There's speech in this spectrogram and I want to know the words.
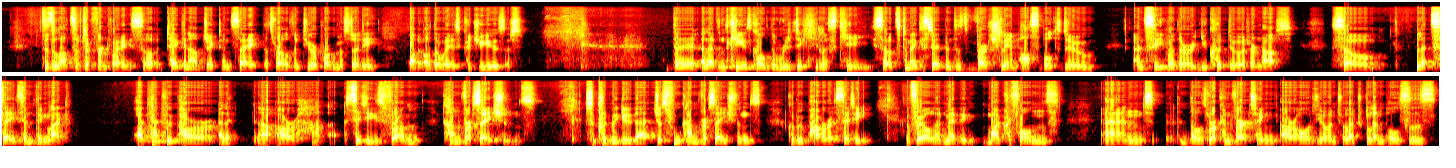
There's lots of different ways. So take an object and say that's relevant to your program of study. What other ways could you use it? The 11th key is called the ridiculous key. So it's to make a statement that's virtually impossible to do and see whether you could do it or not. So let's say something like, why can't we power uh, our cities from conversations? So could we do that just from conversations? Could we power a city? If we all had maybe microphones and those were converting our audio into electrical impulses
